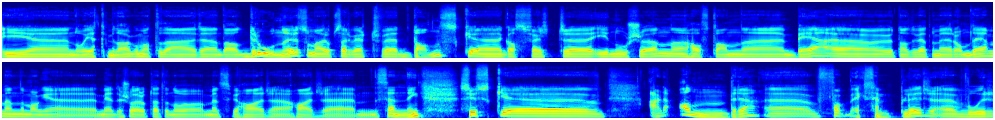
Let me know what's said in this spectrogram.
i, eh, nå i, ettermiddag om at det er eh, da droner som er observert ved dansk eh, gassfelt i Nordsjøen, Halvdan B. Uten at vi vet noe mer om det, men mange medier slår opp dette nå mens vi har, har sending. Sysk, er det andre eksempler hvor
